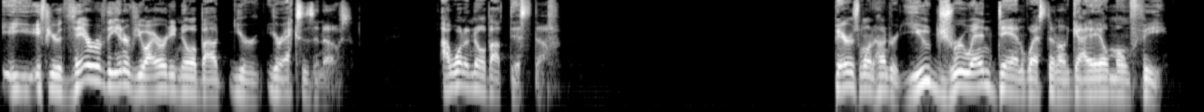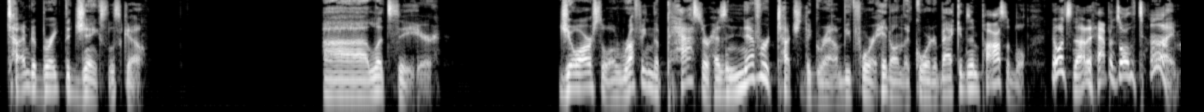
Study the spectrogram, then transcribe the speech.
If you're there of the interview, I already know about your your X's and O's. I want to know about this stuff. Bears 100. You, Drew, and Dan Weston on Gael Monfils. Time to break the jinx. Let's go. Uh, let's see here. Joe Arcel, roughing the passer has never touched the ground before it hit on the quarterback. It's impossible. No, it's not. It happens all the time.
